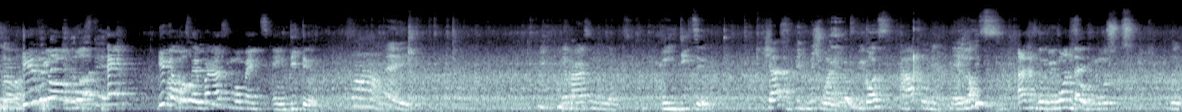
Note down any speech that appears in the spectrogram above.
Is over. Give your most give your most embarrassing moment in detail. Hey. Embarrassing moment. In detail. She has to pick which one because I have so many. There are lots. And it will be one that is most Wait.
